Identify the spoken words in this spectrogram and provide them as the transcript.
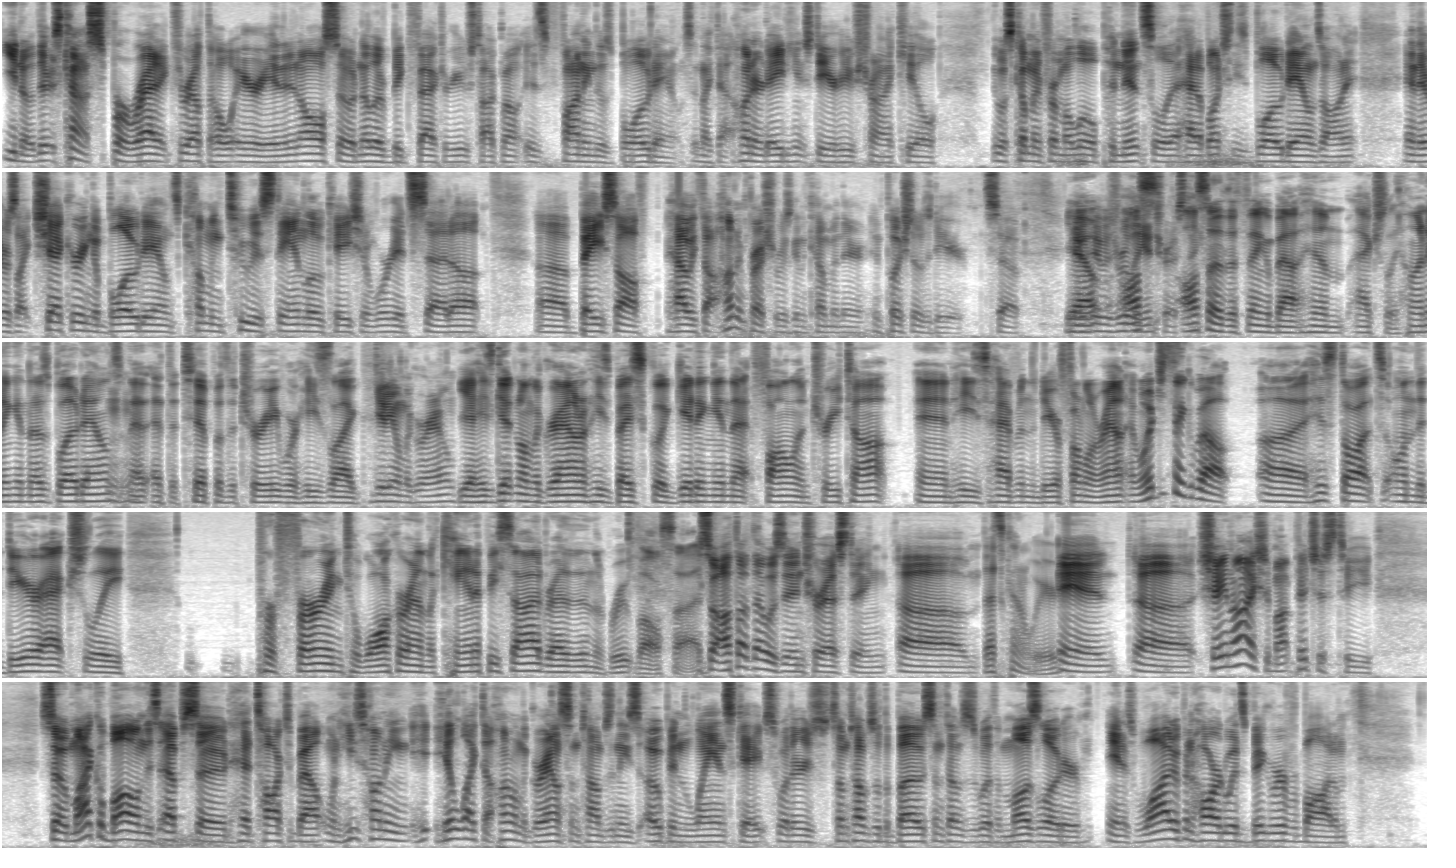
you know, there's kind of sporadic throughout the whole area. And then also another big factor he was talking about is finding those blowdowns. And like that 180 inch deer he was trying to kill, it was coming from a little peninsula that had a bunch of these blowdowns on it. And there was like checkering of blowdowns coming to his stand location where it's set up uh, based off how he thought hunting pressure was going to come in there and push those deer. So yeah, it, it was really also, interesting. Also, the thing about him actually hunting in those blowdowns mm-hmm. at, at the tip of the tree where he's like getting on the ground. Yeah, he's getting on the ground and he's basically getting in that fallen treetop and he's having the deer funnel around. And what do you think about uh, his thoughts on the deer actually preferring to walk around the canopy side rather than the root ball side? So I thought that was interesting. Um, That's kind of weird. And uh, Shane, I actually might pitch this to you. So Michael Ball in this episode had talked about when he's hunting, he'll like to hunt on the ground sometimes in these open landscapes, whether it's sometimes with a bow, sometimes it's with a muzzleloader, and it's wide open hardwoods, big river bottom.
